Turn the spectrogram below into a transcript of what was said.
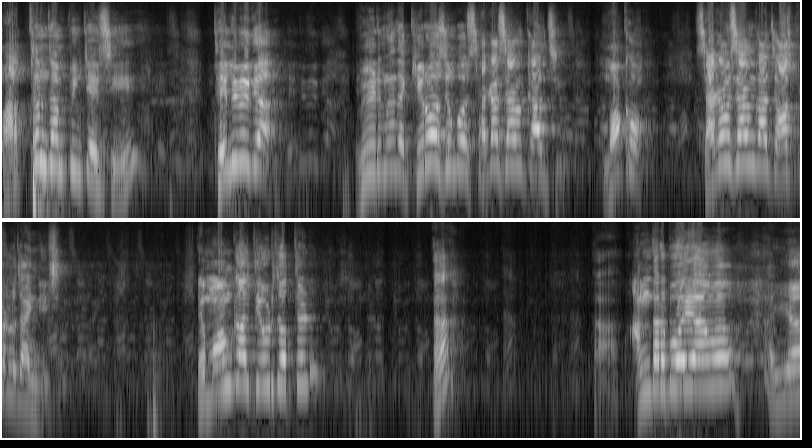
భర్తను చంపించేసి తెలివిగా వీడి మీద కిరోసిన్ పోసి సగసగం కాల్చి మొఖం. సగం సగం కాల్చి హాస్పిటల్లో జాయిన్ చేసింది. ఇక మొహం కాల్చి ఎవడు చూస్తాడు? అందరు పోయామో? అయ్యా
